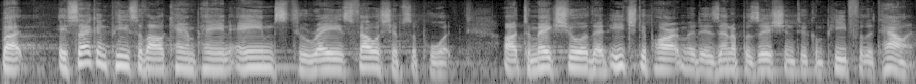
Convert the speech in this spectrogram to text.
But a second piece of our campaign aims to raise fellowship support uh, to make sure that each department is in a position to compete for the talent,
